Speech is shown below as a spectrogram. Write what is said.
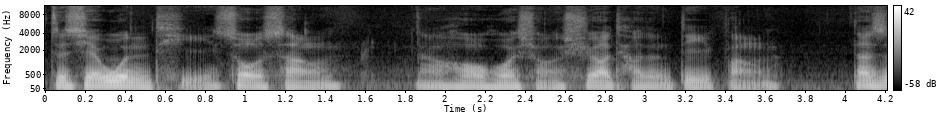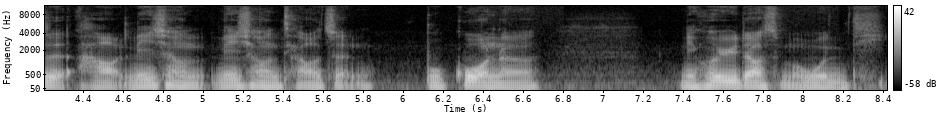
这些问题受伤，然后或想需要调整地方。但是好，你想你想调整，不过呢，你会遇到什么问题？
